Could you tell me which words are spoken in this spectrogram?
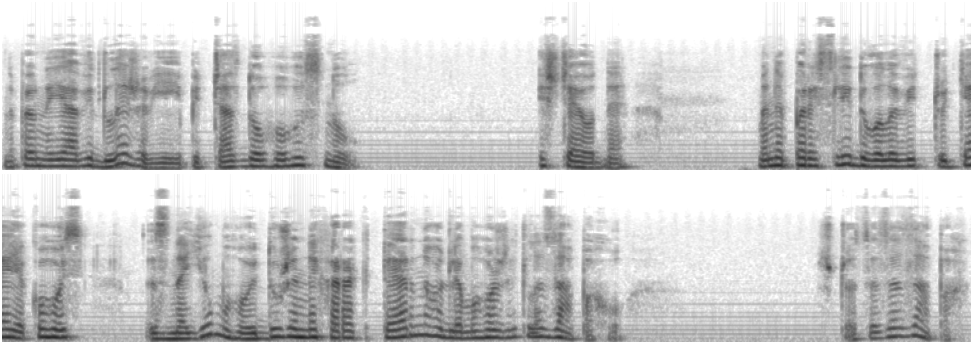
Напевне, я відлежав її під час довгого сну. І ще одне. Мене переслідувало відчуття якогось знайомого і дуже нехарактерного для мого житла запаху. Що це за запах?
